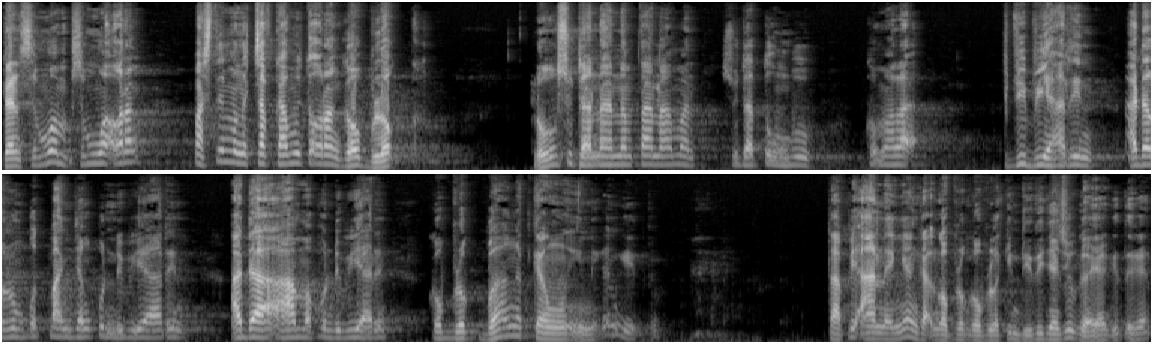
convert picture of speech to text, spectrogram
Dan semua semua orang pasti mengecap kamu itu orang goblok. Loh sudah nanam tanaman, sudah tumbuh, kok malah dibiarin, ada rumput panjang pun dibiarin, ada hama pun dibiarin goblok banget kamu ini kan gitu. Tapi anehnya nggak goblok-goblokin dirinya juga ya gitu kan.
